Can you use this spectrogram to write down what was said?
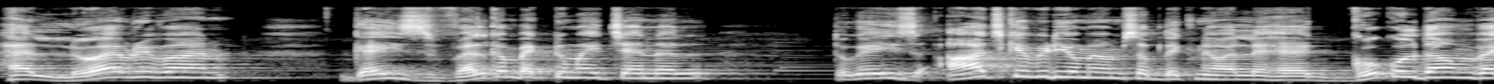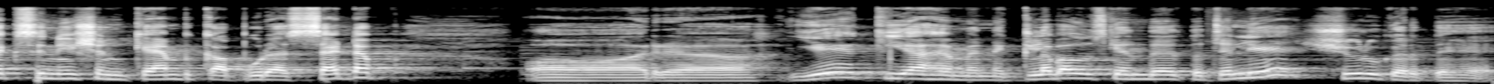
Hello everyone guys welcome back to my channel तो गाइज़ आज के वीडियो में हम सब देखने वाले हैं गोकुलधाम वैक्सीनेशन कैंप का पूरा सेटअप और ये किया है मैंने क्लब हाउस के अंदर। तो चलिए शुरू करते हैं।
